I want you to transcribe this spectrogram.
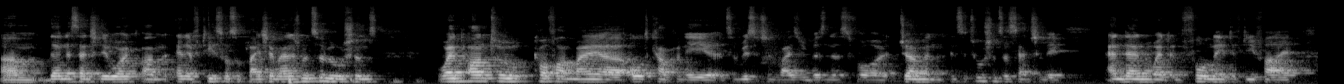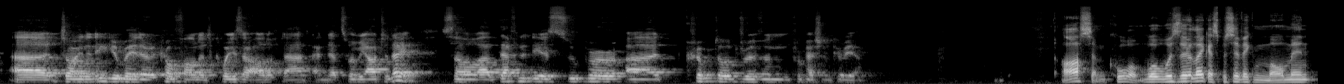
um, then essentially worked on NFTs for supply chain management solutions. Went on to co-found my uh, old company. It's a research advisory business for German institutions, essentially and then went in full native DeFi, uh, joined an incubator, co-founded Quasar out of that, and that's where we are today. So uh, definitely a super uh, crypto-driven professional career. Awesome, cool. Well, was there like a specific moment,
